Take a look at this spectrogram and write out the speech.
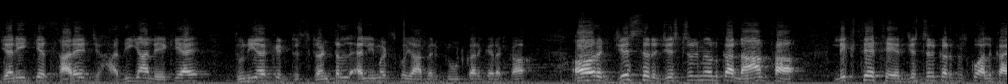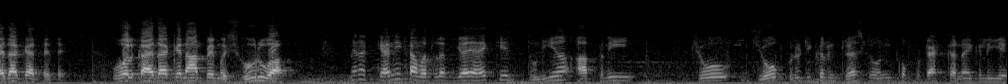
یعنی کہ سارے جہادی یہاں لے کے آئے، دنیا کے ڈسٹرنٹل ایلیمنٹس کو یہاں پہ ریکروٹ کر کے رکھا۔ اور جس رجسٹر میں ان کا نام تھا، لکھتے تھے رجسٹر کرتے اس کو القاعدہ کہتے تھے۔ وہ القاعدہ کے نام پہ مشہور ہوا۔ میرا کہنے کا مطلب یہ ہے کہ دنیا اپنی جو جو پولیٹیکل انٹرسٹ ان کو پروٹیکٹ کرنے کے لیے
